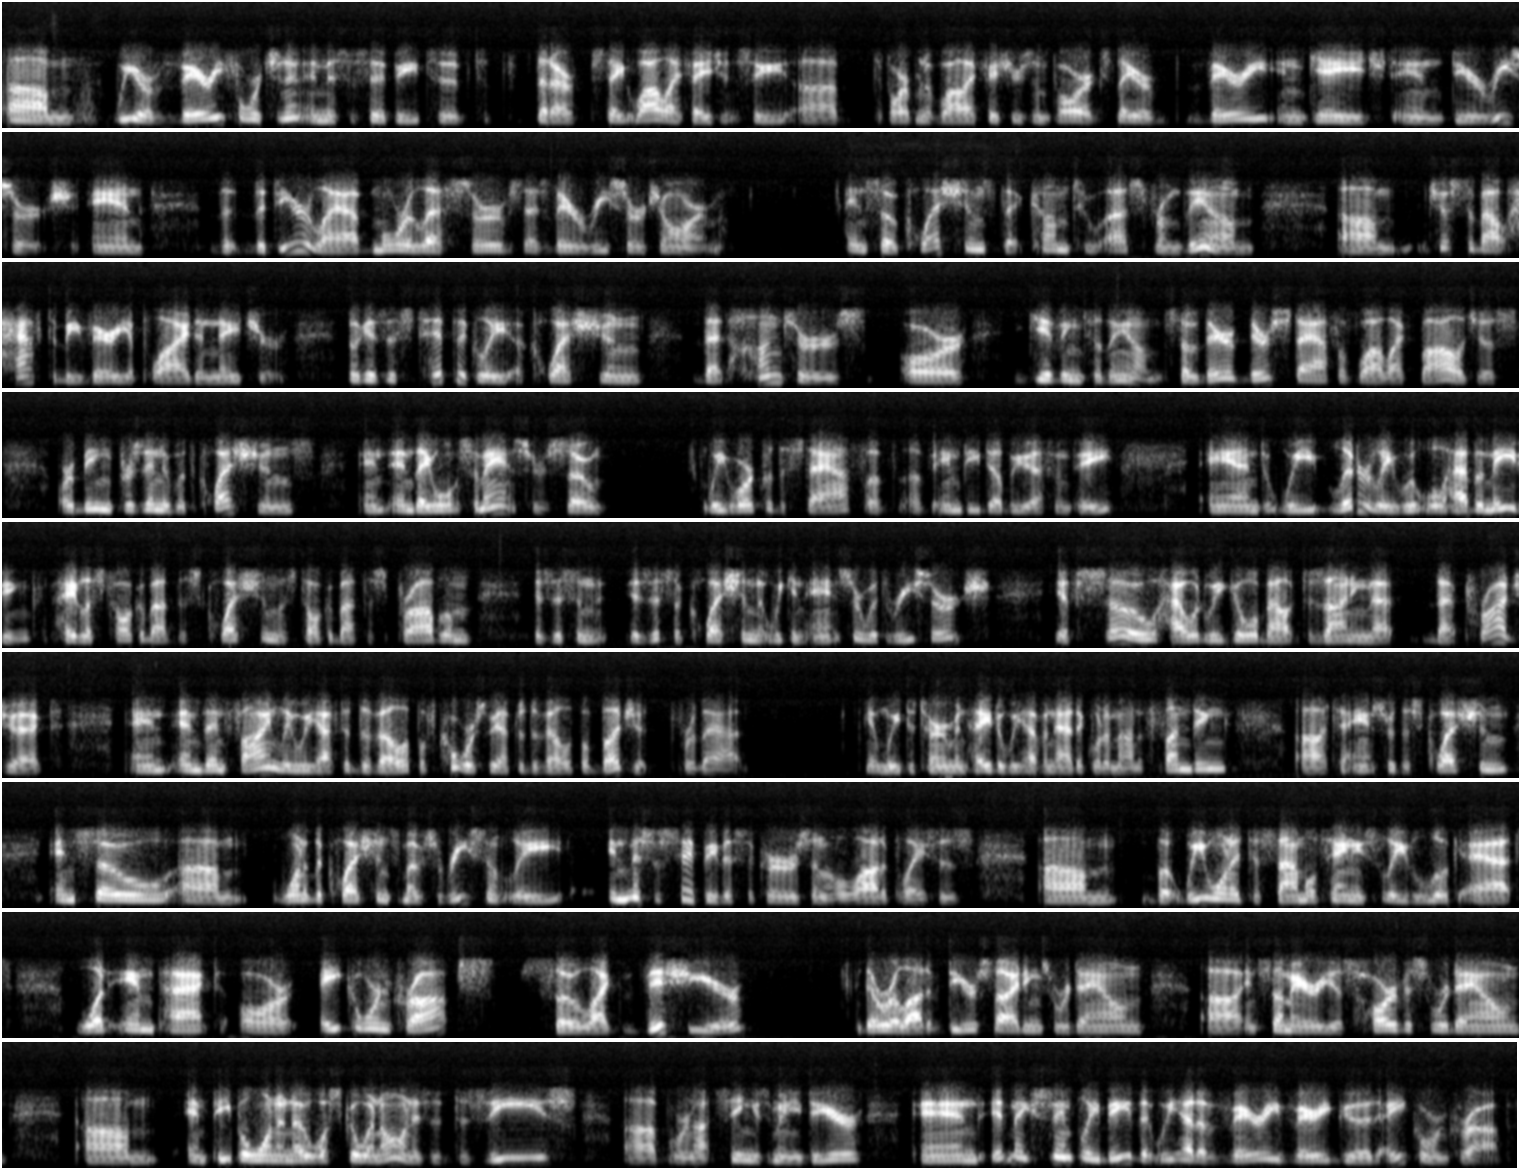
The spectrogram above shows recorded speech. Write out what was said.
um, we are very fortunate in Mississippi to, to that our state wildlife agency, uh, Department of Wildlife, Fisheries and Parks, they are very engaged in deer research, and the the Deer Lab more or less serves as their research arm. And so, questions that come to us from them um, just about have to be very applied in nature, because it's typically a question that hunters are giving to them. So their their staff of wildlife biologists are being presented with questions and, and they want some answers. So we work with the staff of, of MDWFP and we literally will have a meeting. Hey, let's talk about this question. Let's talk about this problem. Is this an is this a question that we can answer with research? If so, how would we go about designing that that project? And and then finally, we have to develop. Of course, we have to develop a budget for that and we determine, hey, do we have an adequate amount of funding uh, to answer this question? And so, um, one of the questions most recently in Mississippi, this occurs in a lot of places, um, but we wanted to simultaneously look at what impact are acorn crops. So, like this year, there were a lot of deer sightings were down. Uh, in some areas, harvests were down, um, and people want to know what's going on. Is it disease? Uh, we're not seeing as many deer, and it may simply be that we had a very, very good acorn crop.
